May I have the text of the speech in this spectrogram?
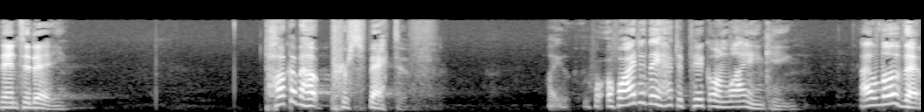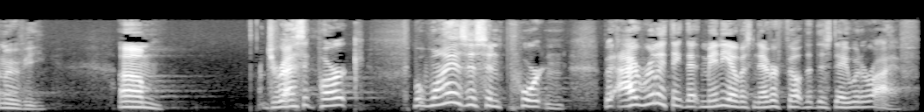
than today. Talk about perspective. Like, why did they have to pick on Lion King? I love that movie. Um, Jurassic Park. But why is this important? But I really think that many of us never felt that this day would arrive.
